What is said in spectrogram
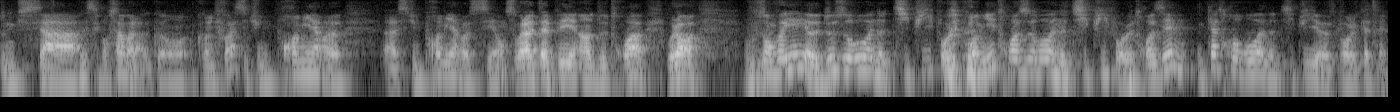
Donc ça, c'est pour ça voilà. Encore, une fois, c'est une première, c'est une première séance. Voilà, tapez 1, 2, 3. Ou alors vous envoyez euh, 2 euros à notre Tipeee pour le premier, 3 euros à notre Tipeee pour le troisième, ou 4 euros à notre Tipeee euh, pour le quatrième.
